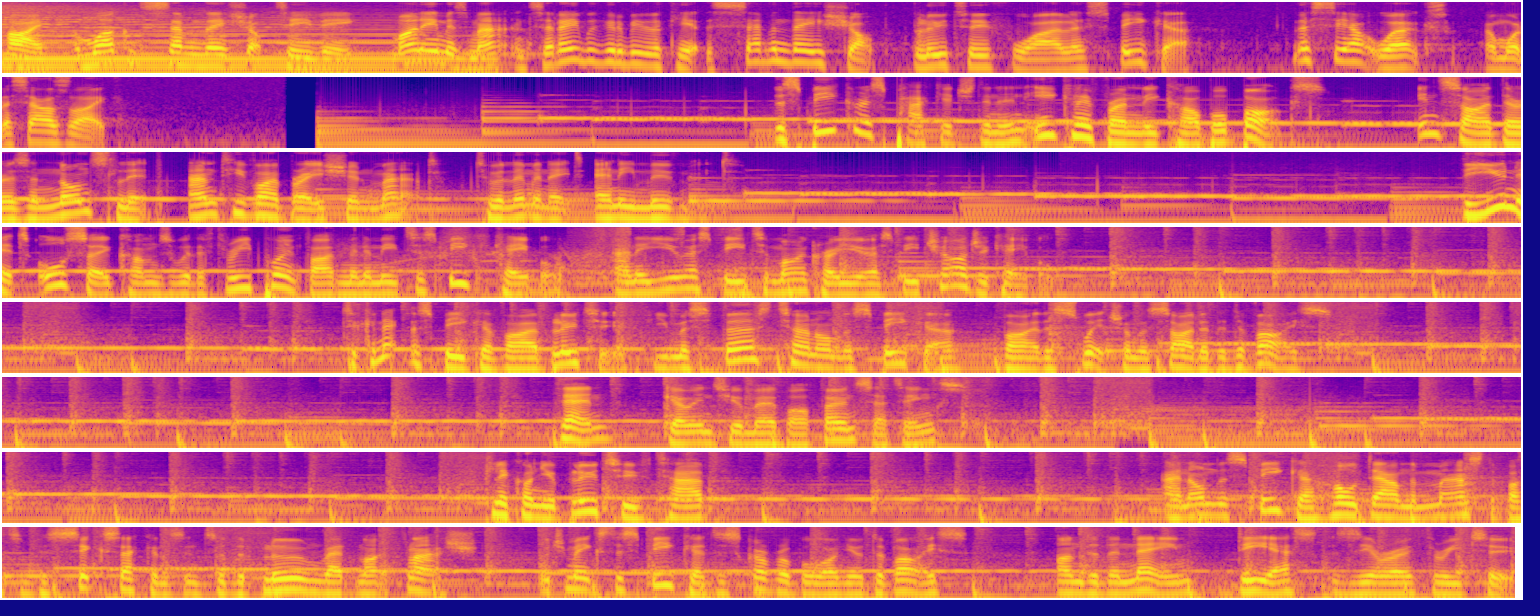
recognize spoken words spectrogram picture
Hi, and welcome to 7 Day Shop TV. My name is Matt, and today we're going to be looking at the 7 Day Shop Bluetooth wireless speaker. Let's see how it works and what it sounds like. The speaker is packaged in an eco-friendly cardboard box. Inside there is a non-slip anti-vibration mat to eliminate any movement. The unit also comes with a 3.5mm speaker cable and a USB to micro USB charger cable. To connect the speaker via Bluetooth, you must first turn on the speaker via the switch on the side of the device. Then, go into your mobile phone settings. Click on your Bluetooth tab and on the speaker hold down the master button for 6 seconds until the blue and red light flash, which makes the speaker discoverable on your device under the name DS032.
